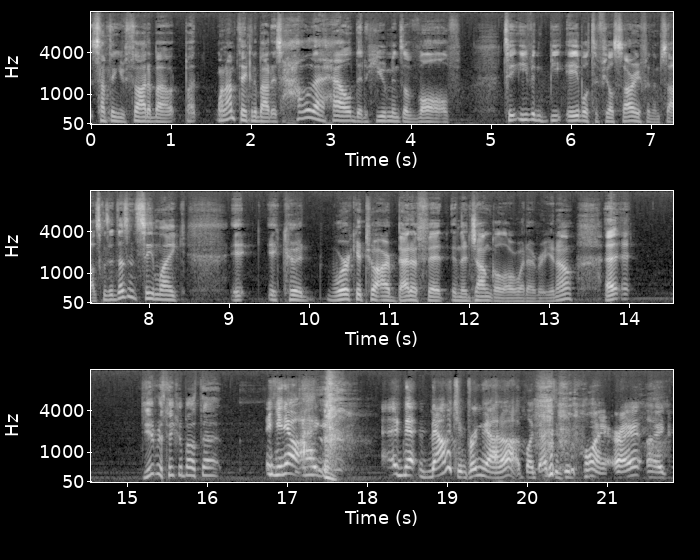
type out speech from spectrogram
something you've thought about, but what I'm thinking about is how the hell did humans evolve to even be able to feel sorry for themselves? Because it doesn't seem like it it could work it to our benefit in the jungle or whatever. You know? Uh, uh, do you ever think about that? You know, I now that you bring that up, like that's a good point, right? Like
